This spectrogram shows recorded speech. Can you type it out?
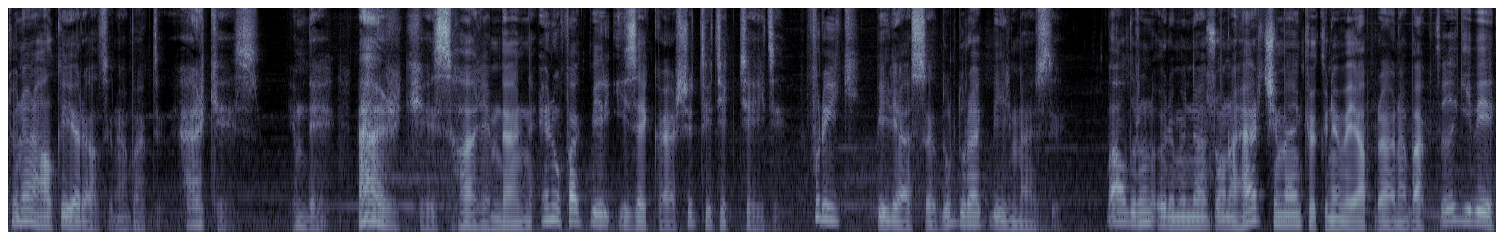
tünel halkı yer altına baktı. Herkes, hem de herkes halimden en ufak bir ize karşı tetikteydi. Freak bilhassa durdurak bilmezdi. Baldur'un ölümünden sonra her çimen köküne ve yaprağına baktığı gibi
